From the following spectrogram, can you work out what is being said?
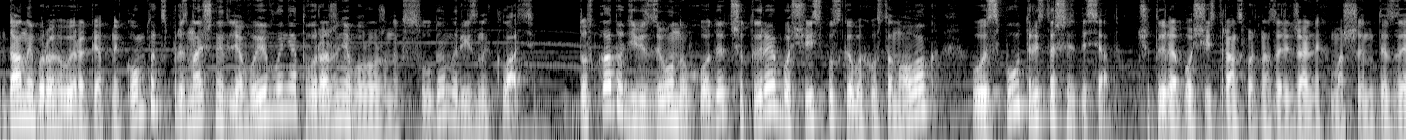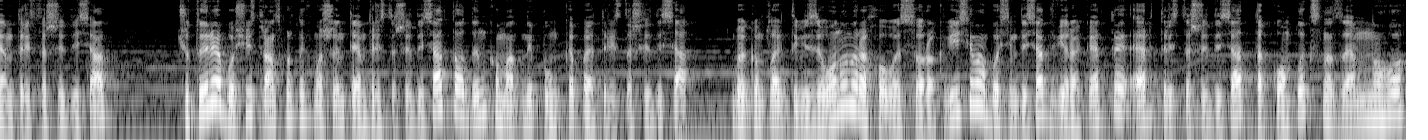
Даний береговий ракетний комплекс призначений для виявлення та враження ворожених суден різних класів. До складу дивізіону входять 4 або 6 пускових установок УСПУ-360, 4 або 6 транспортно-заряджальних машин ТЗМ-360, 4 або 6 транспортних машин ТМ-360 та один командний пункт КП-360. Боєкомплект дивізіону нараховує 48 або 72 ракети Р-360 та комплекс наземного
